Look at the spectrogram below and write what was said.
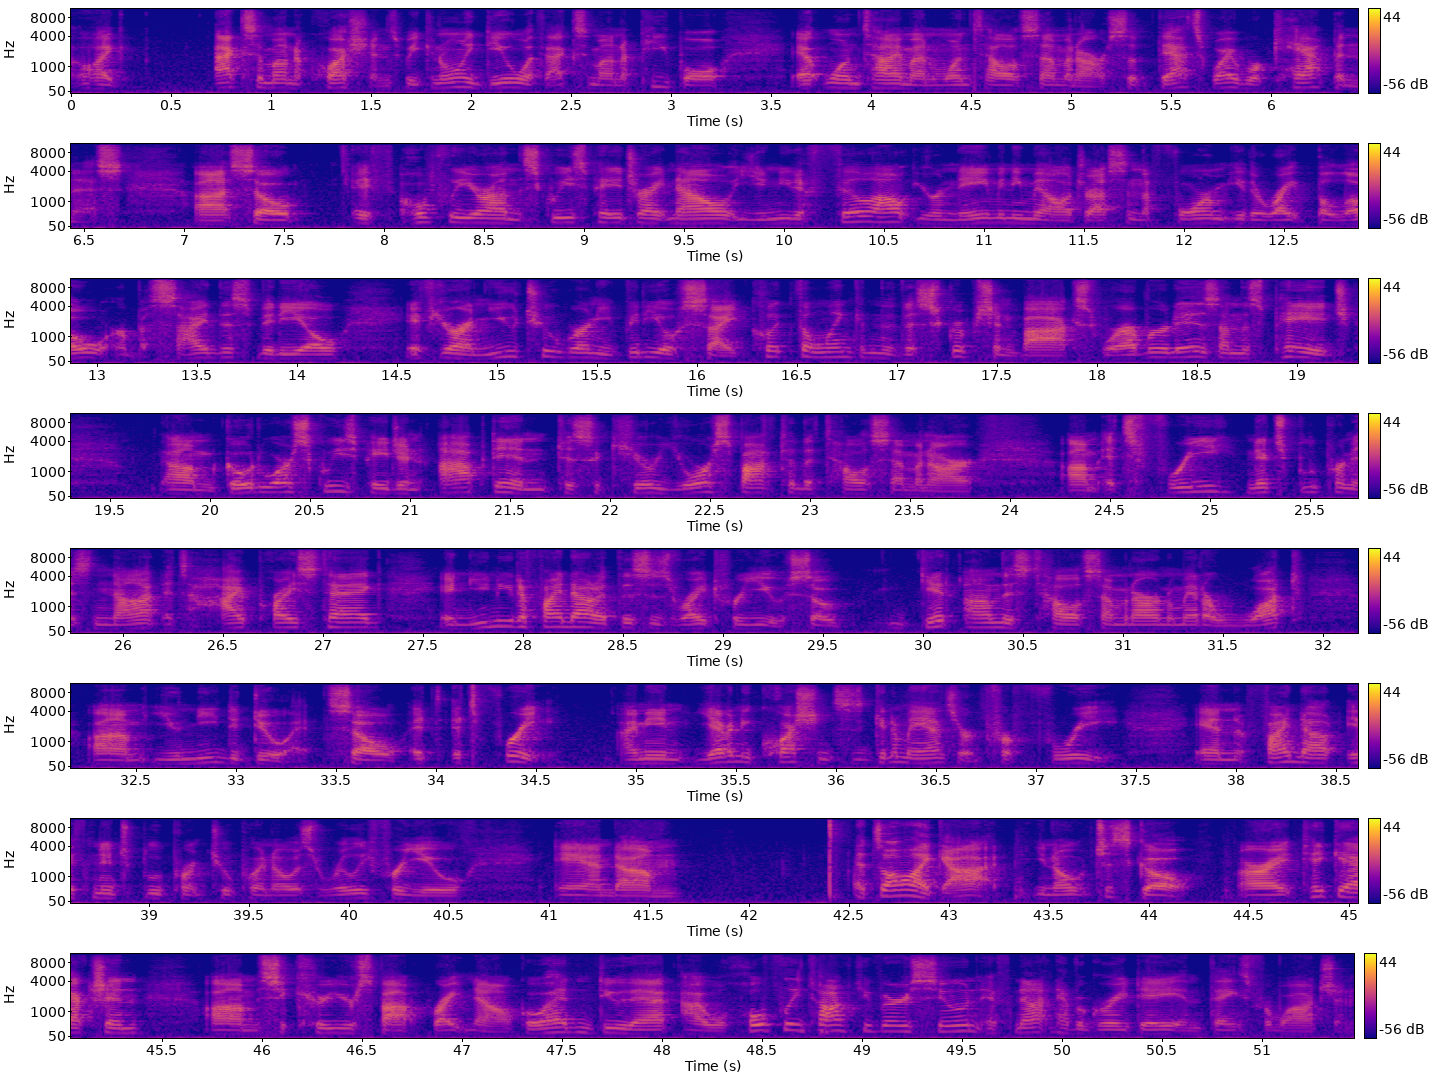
like X amount of questions. We can only deal with X amount of people at one time on one teleseminar. So that's why we're capping this. Uh, so if hopefully you're on the squeeze page right now, you need to fill out your name and email address in the form either right below or beside this video. If you're on YouTube or any video site, click the link in the description box, wherever it is on this page. Um, go to our squeeze page and opt in to secure your spot to the teleseminar. Um, it's free. Niche Blueprint is not. It's a high price tag, and you need to find out if this is right for you. So get on this teleseminar no matter what. Um, you need to do it. So it's, it's free. I mean, you have any questions, just get them answered for free. And find out if Niche Blueprint 2.0 is really for you. And um, that's all I got. You know, just go. All right, take action. Um, secure your spot right now. Go ahead and do that. I will hopefully talk to you very soon. If not, have a great day, and thanks for watching.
